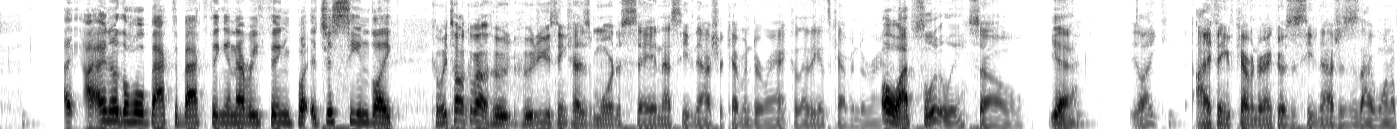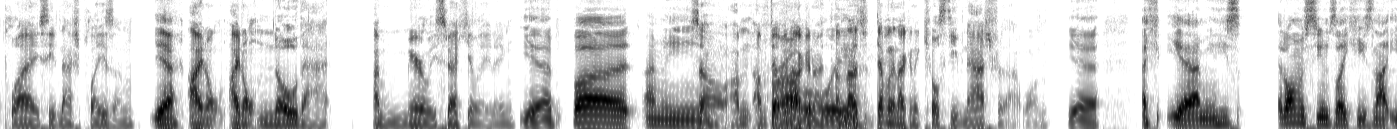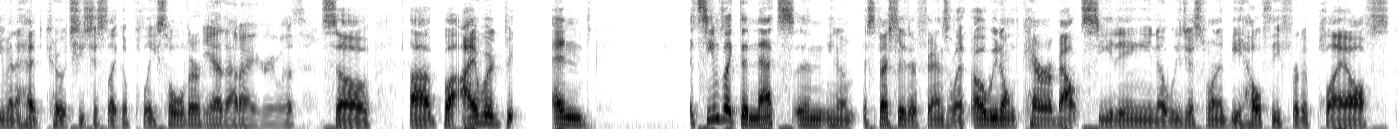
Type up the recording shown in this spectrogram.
I, I know the whole back to back thing and everything, but it just seemed like Can we talk about who who do you think has more to say in that, Steve Nash or Kevin Durant? Because I think it's Kevin Durant. oh, absolutely, So yeah, like I think if Kevin Durant goes to Steve Nash and says I want to play, Steve Nash plays him. yeah, I don't I don't know that. I'm merely speculating. yeah. But I mean, So I'm I'm definitely not gonna I'm not definitely not gonna kill Steve Nash for that one. yeah, I f- yeah. I mean, he's. It almost seems like he's not even a head coach. He's just like a placeholder. Yeah, that I agree with. So, uh, but I would, be, and it seems like the Nets and you know, especially their fans are like, oh, we don't care about seeding. You know, we just want to be healthy for the playoffs.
